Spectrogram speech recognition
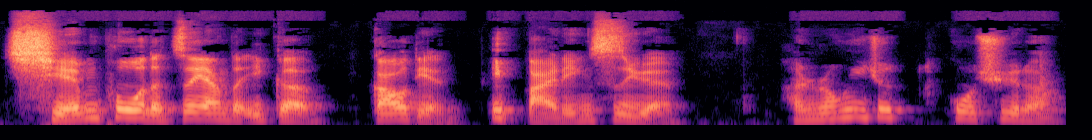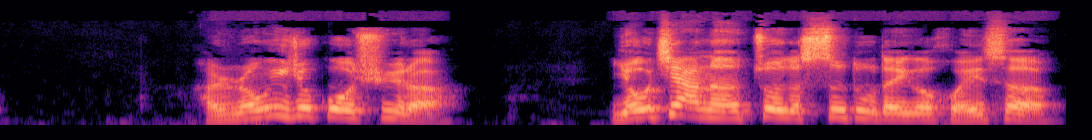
前坡的这样的一个高点一百零四元，很容易就过去了，很容易就过去了。油价呢做一个适度的一个回撤，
